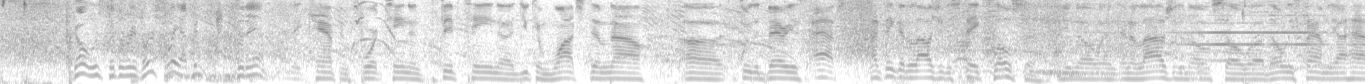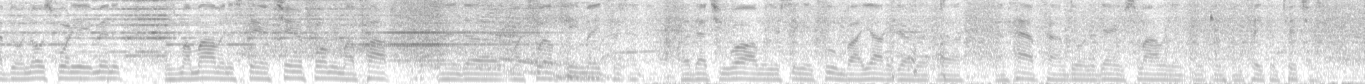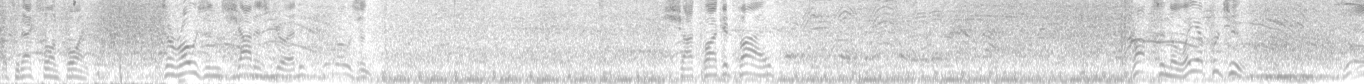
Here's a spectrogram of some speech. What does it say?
Goes to the reverse layup and taps it in. They camp in 14 and 15. Uh, you can watch them now uh, through the various apps. I think it allows you to stay closer, you know, and, and allows you to know. So uh, the only family I have during those 48 minutes is my mom in the stands cheering for me, my pops, and uh, my 12 teammates uh, that you are when you're singing Kumbaya together uh, at halftime during the game, smiling and, and, and taking pictures. That's an excellent point. DeRozan's shot is good. DeRozan. Shot clock at five. Drops in the layup for two.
